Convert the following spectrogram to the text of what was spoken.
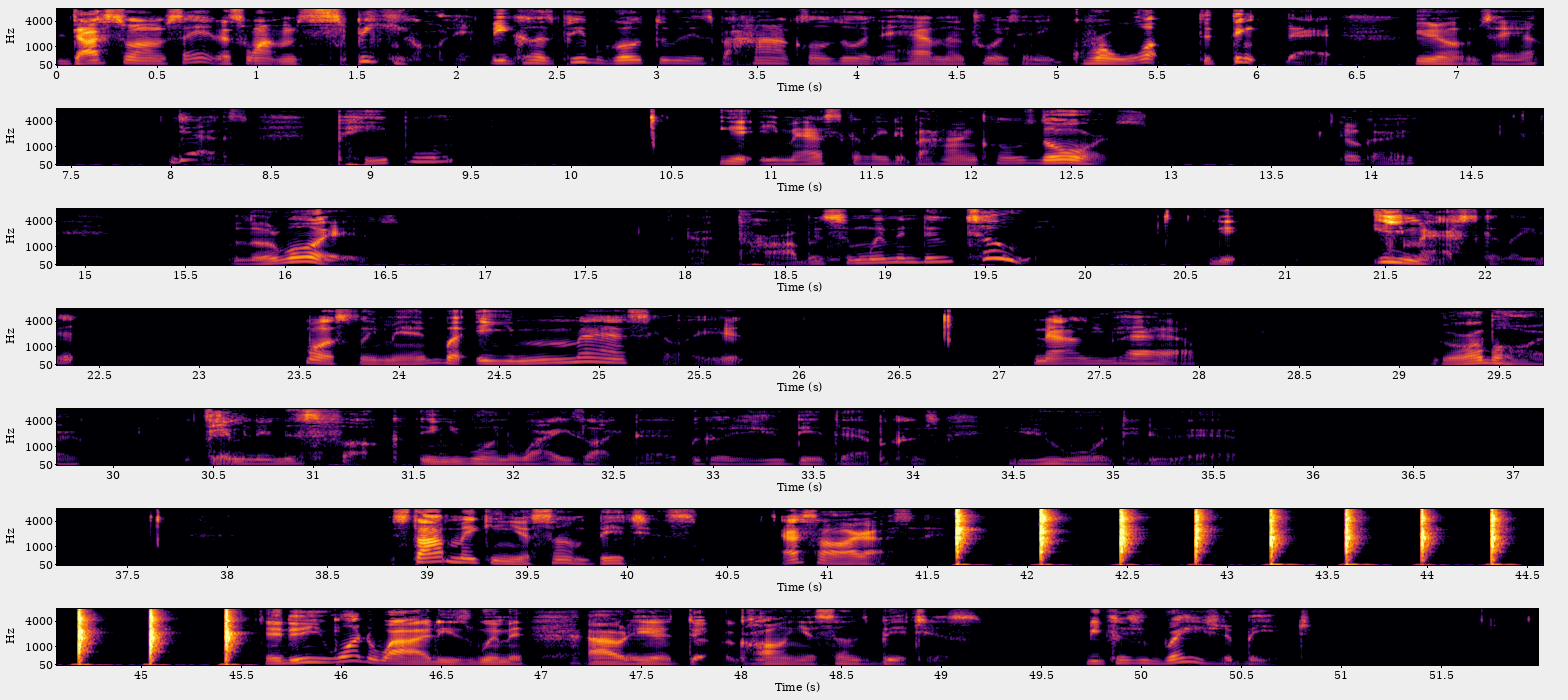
That's what I'm saying. That's why I'm speaking on it. Because people go through this behind closed doors and have no choice. And they grow up to think that. You know what I'm saying? Yes. People get emasculated behind closed doors. Okay? Little boys. Uh, probably some women do too. Get emasculated. Mostly men, but emasculated. Now you have you're a boy, feminine as fuck, and you wonder why he's like that because you did that because you want to do that. Stop making your son bitches. That's all I gotta say. And then you wonder why these women out here calling your sons bitches. Because you raised a bitch.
